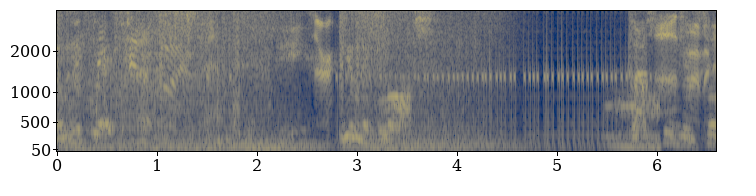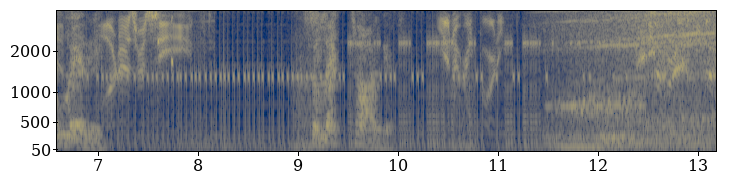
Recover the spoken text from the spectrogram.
Unit ready. Sir? Unit lost. Cluster missile ready. Orders received. Select target. Unit reporting. Ready for it, sir.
